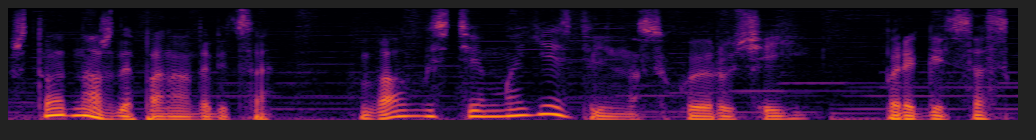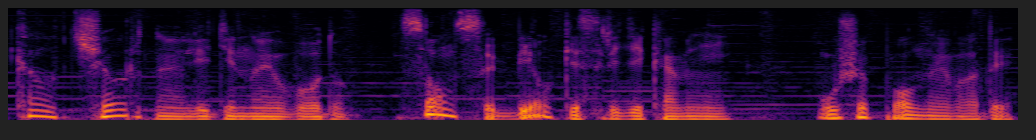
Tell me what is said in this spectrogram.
что однажды понадобится. В августе мы ездили на сухой ручей, прыгать со скал черную ледяную воду. Солнце, белки среди камней, уши полные воды.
